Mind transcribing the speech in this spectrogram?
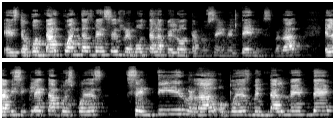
este, o contar cuántas veces rebota la pelota, no sé, en el tenis, ¿verdad? En la bicicleta, pues puedes sentir, ¿verdad? O puedes mentalmente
